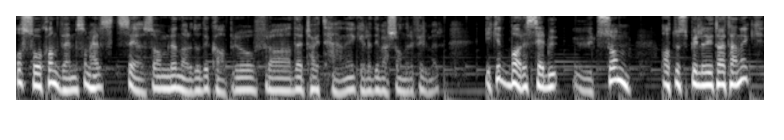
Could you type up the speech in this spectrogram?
og så kan hvem som helst se ut som Leonardo DiCaprio fra The Titanic eller diverse andre filmer. Ikke bare ser du ut som at du spiller i Titanic,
